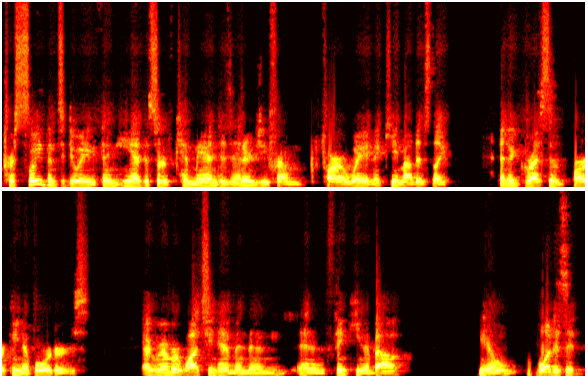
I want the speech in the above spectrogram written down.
persuade them to do anything, he had to sort of command his energy from far away, and it came out as like an aggressive barking of orders. I remember watching him and then and thinking about, you know, what is it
